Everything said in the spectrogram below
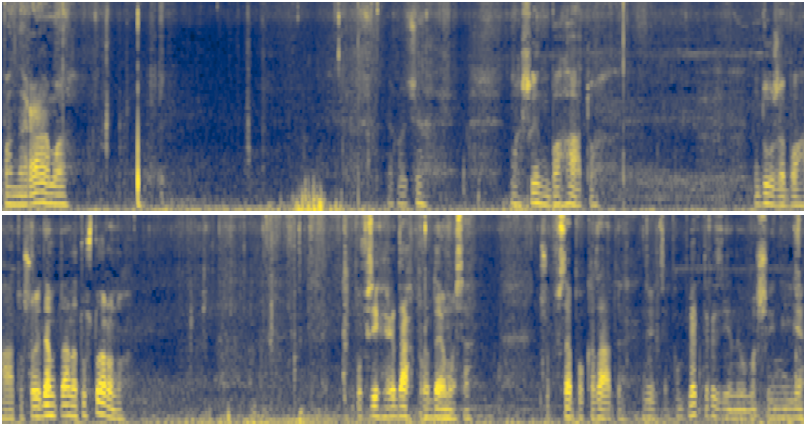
Панорама. Коротше, машин багато. Дуже багато. Що йдемо на ту сторону? По всіх рядах пройдемося, щоб все показати. Дивіться, комплект резини в машині є.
